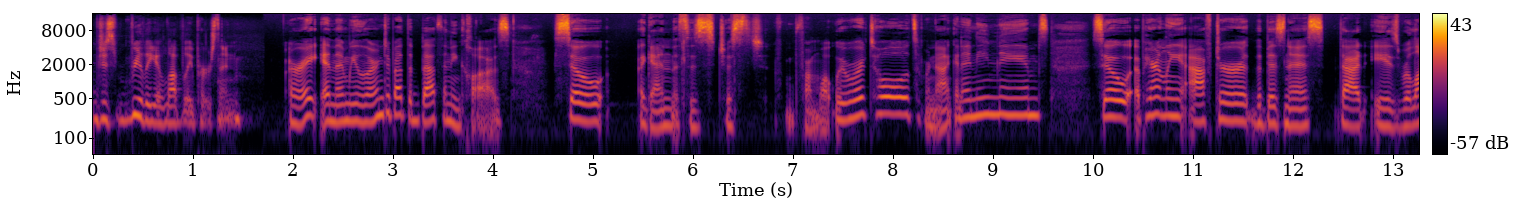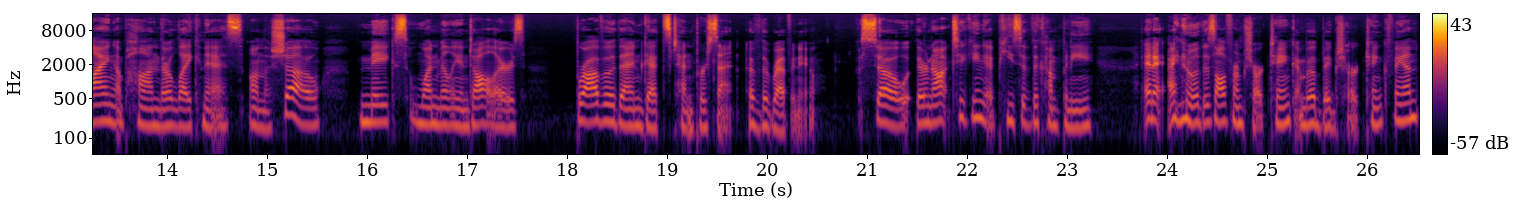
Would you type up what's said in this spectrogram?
just really a lovely person. All right. And then we learned about the Bethany clause. So, again, this is just from what we were told. We're not going to name names. So, apparently, after the business that is relying upon their likeness on the show makes $1 million, Bravo then gets 10% of the revenue. So, they're not taking a piece of the company. And I, I know this all from Shark Tank. I'm a big Shark Tank fan.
